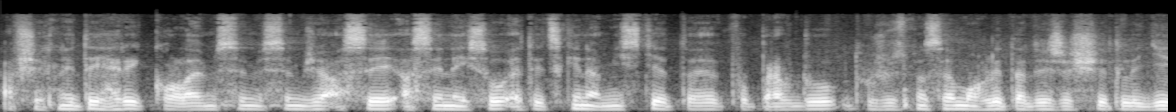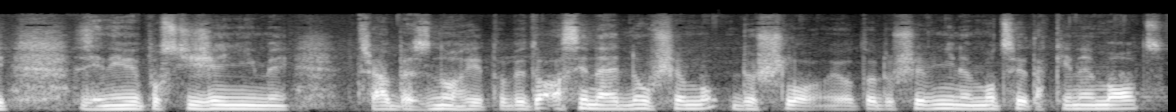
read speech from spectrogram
a všechny ty hry kolem si myslím, že asi, asi nejsou eticky na místě. To je opravdu, to už jsme se mohli tady řešit lidi s jinými postiženími, třeba bez nohy. To by to asi najednou všem došlo. Jo? To duševní nemoc je taky nemoc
